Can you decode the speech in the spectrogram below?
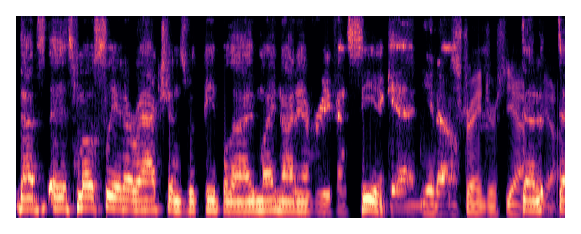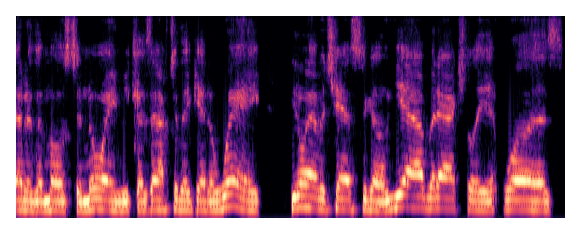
that's it's mostly interactions with people that I might not ever even see again you know strangers yeah, that yeah. that are the most annoying because after they get away, you don't have a chance to go, yeah, but actually it was,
